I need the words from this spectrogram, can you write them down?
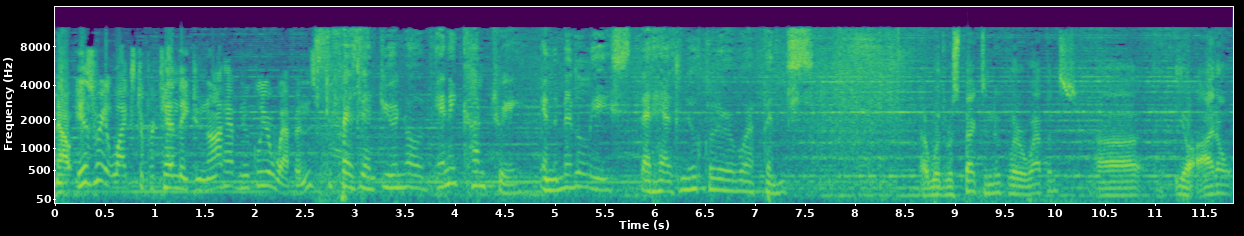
Now, Israel likes to pretend they do not have nuclear weapons. Mr. President, do you know of any country in the Middle East that has nuclear weapons? Uh, with respect to nuclear weapons, uh, you know, I don't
